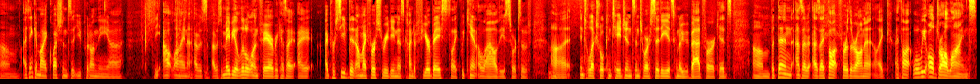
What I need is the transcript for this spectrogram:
um, I think in my questions that you put on the uh, the outline, I was I was maybe a little unfair because I, I I perceived it on my first reading as kind of fear based. Like we can't allow these sorts of uh, intellectual contagions into our city. It's going to be bad for our kids. Um, but then, as I as I thought further on it, like I thought, well, we all draw lines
